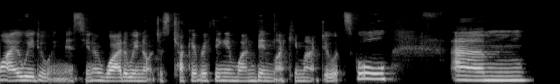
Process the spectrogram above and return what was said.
why are we doing this? You know, why do we not just chuck everything in one bin like you might do at school? Um,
